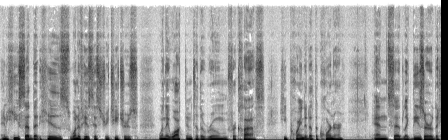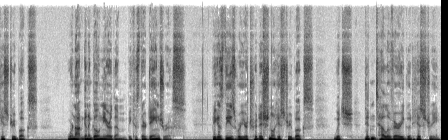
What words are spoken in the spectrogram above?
and he said that his one of his history teachers, when they walked into the room for class, he pointed at the corner and said, like, these are the history books. We're not going to go near them because they're dangerous. Because these were your traditional history books, which didn't tell a very good history.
